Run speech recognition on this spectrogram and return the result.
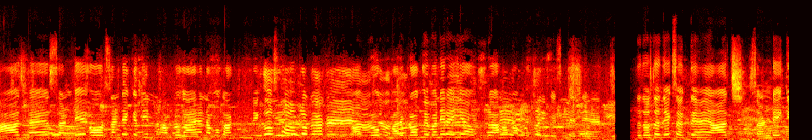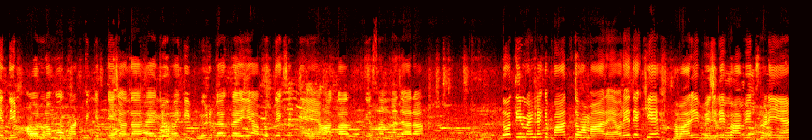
आज है संडे और संडे के दिन हम लोग आए हैं नमो घाट घूमने के दोस्तों हम लोग आ गए हैं। आप लोग हमारे ब्लॉग में बने रहिए और पूरा हम आप लोग को लोकेशन देते हैं। तो दोस्तों देख सकते हैं आज संडे के दिन और नमो घाट में कितनी ज़्यादा है जो है कि भीड़ लग रही है। आप लोग देख सकते हैं यहाँ का लोकेशन नज़ारा। दो तीन महीने के बाद तो हम आ रहे हैं। और ये देखिए, हमारी बिजली भाभी खड़ी हैं।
